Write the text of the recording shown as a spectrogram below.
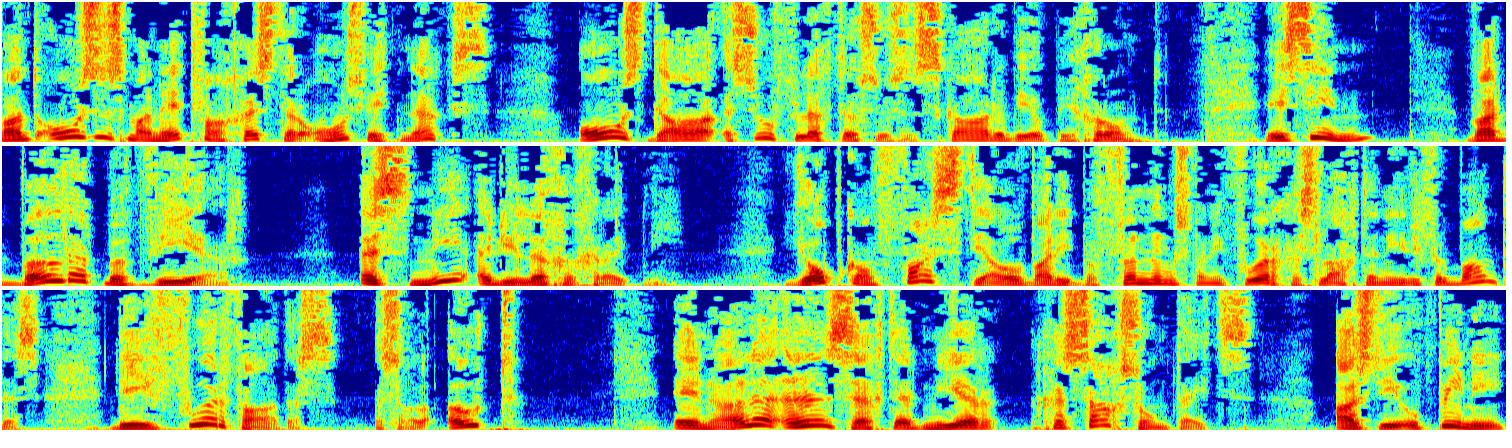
want ons is maar net van gister ons weet niks Ons daar is so vlugtig soos 'n skaduwee op die grond. Jy sien, wat Bildad beweer is nie uit die lug gegryp nie. Job kan vasstel wat die bevindinge van die voorgeslagte in hierdie verband is. Die voorvaders is al oud en hulle insigte het meer gesag soms as die opinie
